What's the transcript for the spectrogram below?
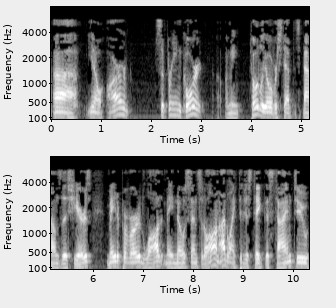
uh, you know, our Supreme Court, I mean, totally overstepped its bounds this year's, made a perverted law that made no sense at all. And I'd like to just take this time to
